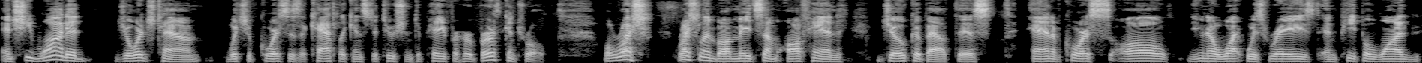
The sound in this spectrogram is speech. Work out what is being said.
And she wanted Georgetown, which of course is a Catholic institution, to pay for her birth control. Well, Rush, Rush Limbaugh made some offhand joke about this. And of course, all you know what was raised, and people wanted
